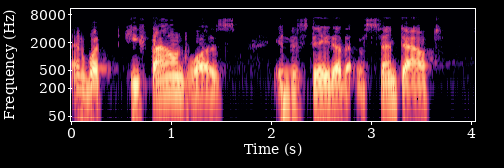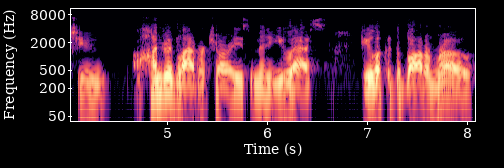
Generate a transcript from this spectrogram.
And what he found was, in this data that was sent out to 100 laboratories in the US, if you look at the bottom row,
